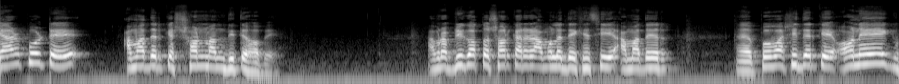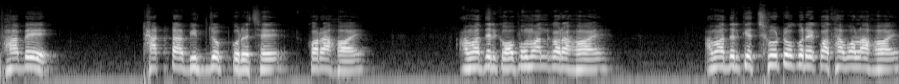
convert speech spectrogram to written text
এয়ারপোর্টে আমাদেরকে সম্মান দিতে হবে। আমরা বিগত সরকারের আমলে দেখেছি আমাদের প্রবাসীদেরকে অনেকভাবে ঠাট্টা বিদ্রোপ করেছে, করা হয়। আমাদেরকে অপমান করা হয়। আমাদেরকে ছোট করে কথা বলা হয়।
